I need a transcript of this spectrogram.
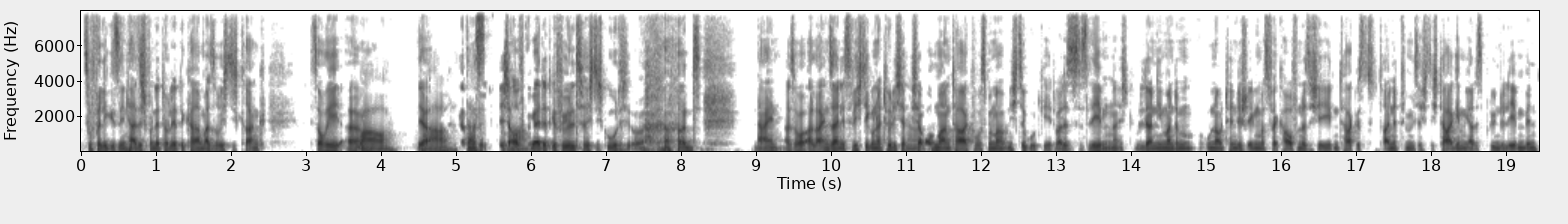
zufällig gesehen, als ich von der Toilette kam, also richtig krank. Sorry. Ähm, wow. ja, wow. Das also richtig wow. aufgewertet gefühlt, richtig gut. Und nein, also allein sein ist wichtig. Und natürlich, Ja. ich habe auch mal einen Tag, wo es mir mal nicht so gut geht, weil es ist das Leben. Ne? Ich will da niemandem unauthentisch irgendwas verkaufen, dass ich hier jeden Tag das 365 Tage im Jahr das blühende Leben bin.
